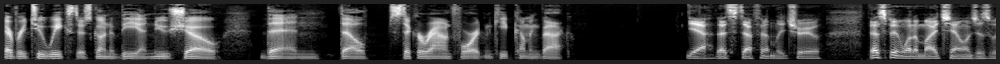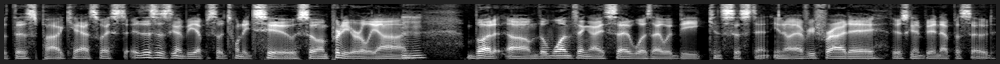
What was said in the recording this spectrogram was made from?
every 2 weeks there's going to be a new show then they'll stick around for it and keep coming back Yeah, that's definitely true. That's been one of my challenges with this podcast. So I st- this is going to be episode 22, so I'm pretty early on. Mm-hmm. But um, the one thing I said was I would be consistent. You know, every Friday there's going to be an episode,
